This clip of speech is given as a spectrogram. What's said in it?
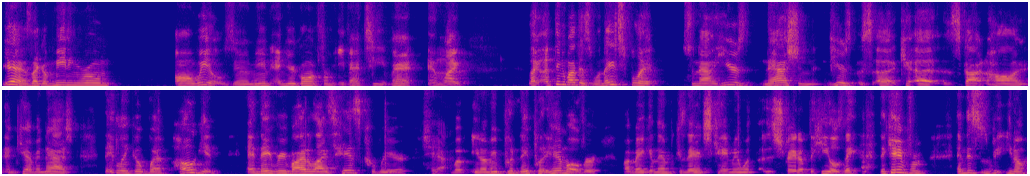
Yeah, it's like a meeting room on wheels. You know what I mean? And you're going from event to event, and like, like I think about this when they split so now here's Nash and here's uh, uh, Scott Hall and Kevin Nash. They link up with Hogan and they revitalize his career. Yeah. But you know, I mean, put they put him over by making them because they just came in with straight up the heels. They they came from, and this is you know,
